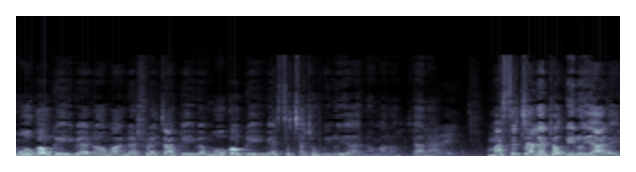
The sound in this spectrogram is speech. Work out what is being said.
မိုးကုတ်တွေကြီးပဲတော့မ natural ကြောက်တွေကြီးပဲမိုးကုတ်တွေကြီးပဲစစ်ချက်ထုတ်ပြီးလို့ရတယ်နော်မလားရရလားတယ်မစစ်ချက်လည်းထုတ်ပေးလို့ရတယ်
